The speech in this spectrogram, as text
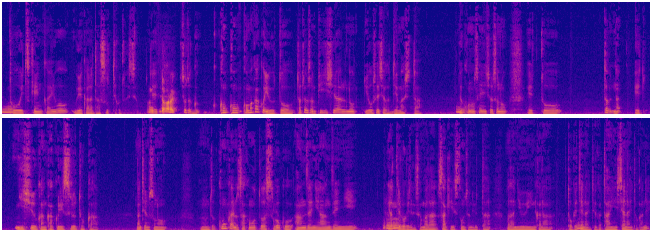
うん。統一見解を上から出すってことですよ。でだから、ちょっとぐここ細かく言うと例えばその PCR の陽性者が出ましたでこの選手はその、えっと多分な、えっと、2週間隔離するとかなんていうのその、うんと、今回の坂本はすごく安全に安全にやってるわけじゃないですか、まださっきストーンちゃんの言ったまだ入院から解けてないというか、退院してないとかね。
